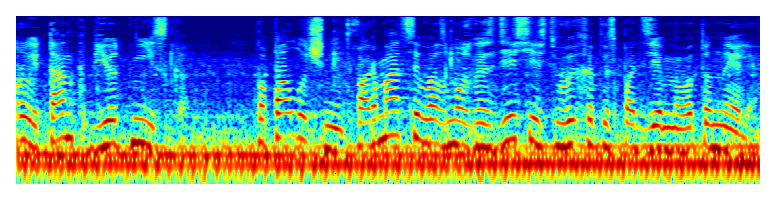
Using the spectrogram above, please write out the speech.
Второй танк бьет низко. По полученной информации, возможно, здесь есть выход из подземного тоннеля.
